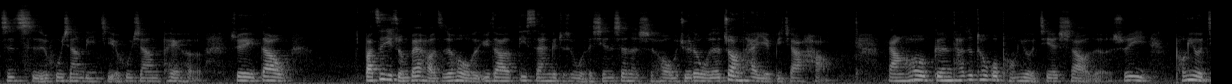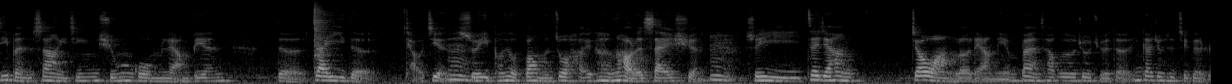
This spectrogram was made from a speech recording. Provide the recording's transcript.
支持、互相理解、互相配合。所以到把自己准备好之后，我遇到第三个就是我的先生的时候，我觉得我的状态也比较好。然后跟他是透过朋友介绍的，所以朋友基本上已经询问过我们两边的在意的。条件，所以朋友帮我们做好一个很好的筛选，所以再加上交往了两年半，差不多就觉得应该就是这个人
